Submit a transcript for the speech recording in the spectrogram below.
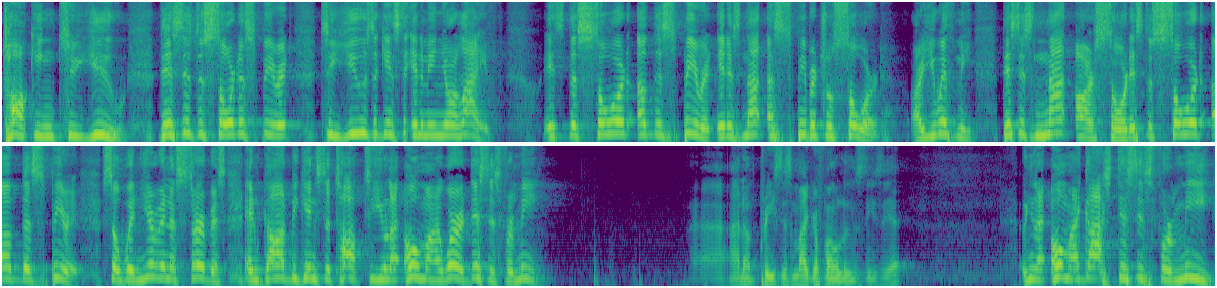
talking to you. This is the sword of spirit to use against the enemy in your life. It's the sword of the spirit. It is not a spiritual sword. Are you with me? This is not our sword, it's the sword of the Spirit. So when you're in a service and God begins to talk to you, like, oh my word, this is for me. I, don't preach this microphone loose. You see it? And you're like, oh my gosh, this is for me.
